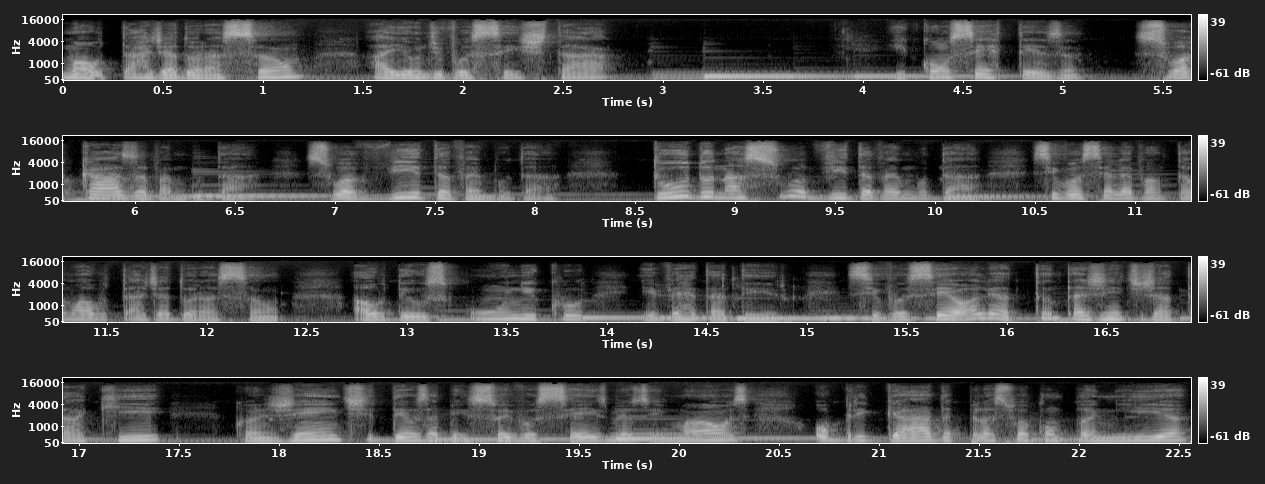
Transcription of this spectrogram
um altar de adoração aí onde você está. E com certeza, sua casa vai mudar, sua vida vai mudar. Tudo na sua vida vai mudar se você levantar um altar de adoração ao Deus único e verdadeiro. Se você, olha, tanta gente já está aqui com a gente. Deus abençoe vocês, meus irmãos. Obrigada pela sua companhia.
